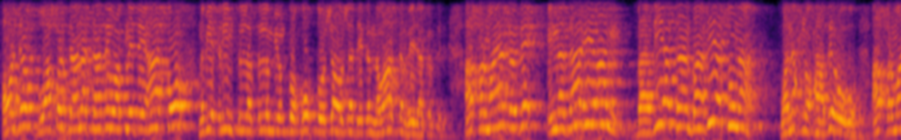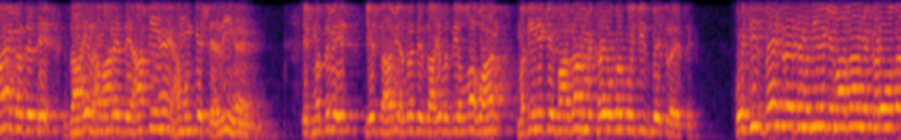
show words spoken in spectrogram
اور جب واپس جانا چاہتے، وہ اپنے دیہات کو نبی کریم صلی اللہ علیہ وسلم بھی ان کو خوب توشا اوشا دے کر نواز کر بھیجا کرتے تھے۔ آپ فرمایا کرتے، ان بادیا سونا وہ حاضر ہو آپ فرمایا کرتے تھے، ظاہر ہمارے دیہاتی ہیں، ہم ان کے شہری ہیں۔ ایک مرتبہ یہ صحابی حضرت ظاہر رضی اللہ عنہ مدینے کے بازار میں کھڑے ہو کر کوئی چیز بیچ رہے تھے۔ کوئی چیز بیچ رہے تھے مدینے کے بازار میں کھڑے ہو کر۔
